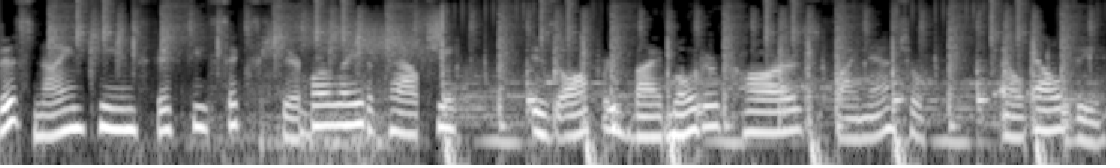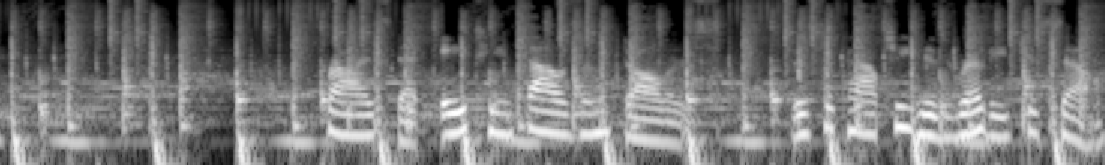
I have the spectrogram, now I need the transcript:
This 1956 Chevrolet Apache is offered by Motorcars Financial, LLC. Priced at $18,000, this Apache is ready to sell.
